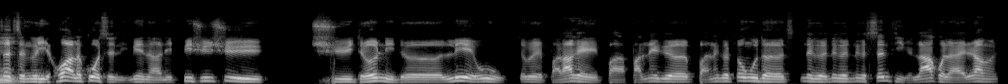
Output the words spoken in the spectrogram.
在整个演化的过程里面呢、啊，你必须去取得你的猎物，对不对？把它给把把那个把那个动物的那个那个那个身体给拉回来，让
